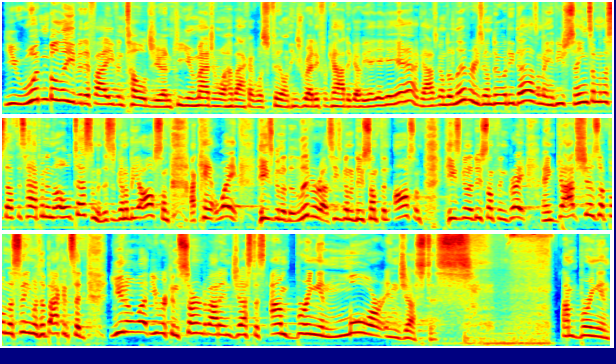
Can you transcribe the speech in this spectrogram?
you wouldn't believe it if I even told you. And can you imagine what Habakkuk was feeling? He's ready for God to go, yeah, yeah, yeah, yeah. God's going to deliver. He's going to do what he does. I mean, have you seen some of the stuff that's happened in the Old Testament? This is going to be awesome. I can't wait. He's going to deliver us. He's going to do something awesome. He's going to do something great. And God shows up on the scene with Habakkuk and said, you know what? You were concerned about injustice. I'm bringing more injustice. I'm bringing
